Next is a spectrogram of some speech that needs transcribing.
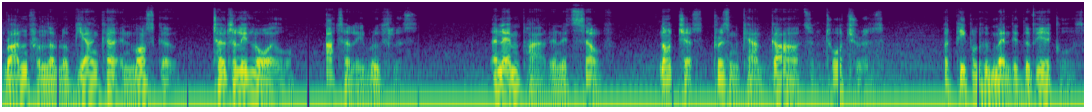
Run from the Lubyanka in Moscow, totally loyal, utterly ruthless. An empire in itself, not just prison camp guards and torturers, but people who mended the vehicles,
